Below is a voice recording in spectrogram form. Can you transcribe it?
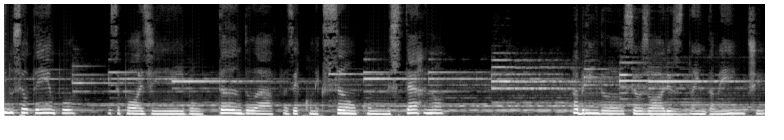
E no seu tempo, você pode ir voltando a fazer conexão com o externo, abrindo seus olhos lentamente.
